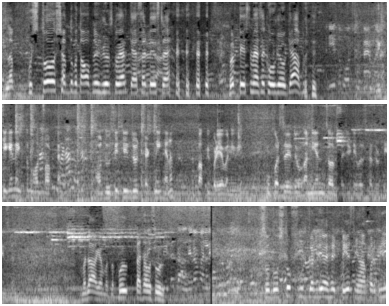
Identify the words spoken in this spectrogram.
मतलब कुछ तो शब्द बताओ अपने व्यूअर्स को यार कैसा टेस्ट है। मतलब टेस्ट में ऐसे खो गए हो क्या आप? ये तो बहुत छोटा है एक चिकन एक तो बहुत सॉफ्ट है। और दूसरी चीज़ जो चटनी है ना काफ़ी बढ़िया बनी हुई है। ऊपर से जो अनियंस और वेजिटेबल्स का जो टेस्ट है। मज़ा आ गया मतलब फुल पैसा वसूल। डाल so, सो दोस्तों फ़ूड कर लिया है टेस्ट यहाँ पर भी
